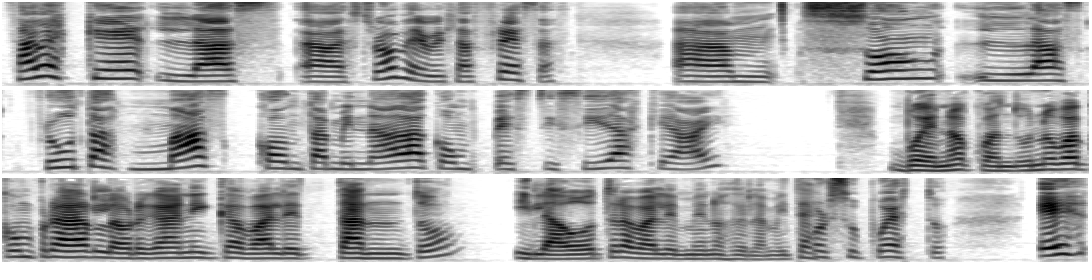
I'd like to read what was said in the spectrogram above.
¿Sabes que las ah, strawberries, las fresas, son las frutas más contaminadas con pesticidas que hay? Bueno, cuando uno va a comprar, la orgánica vale tanto y la otra vale menos de la mitad. Por supuesto. Es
